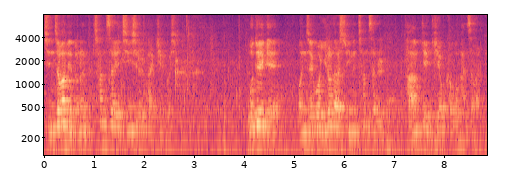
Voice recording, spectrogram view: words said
진정한 애도는 참사의 진실을 밝히는 것입니다. 모두에게 언제고 일어날 수 있는 참사를 다 함께 기억하고 반성할 때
